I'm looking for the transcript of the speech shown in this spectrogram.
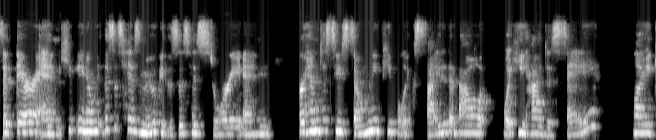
sit there and he, you know this is his movie this is his story and for him to see so many people excited about what he had to say like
